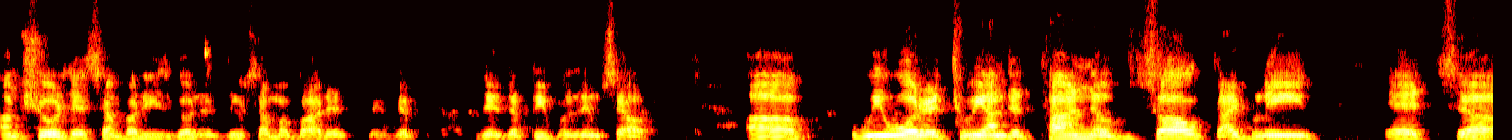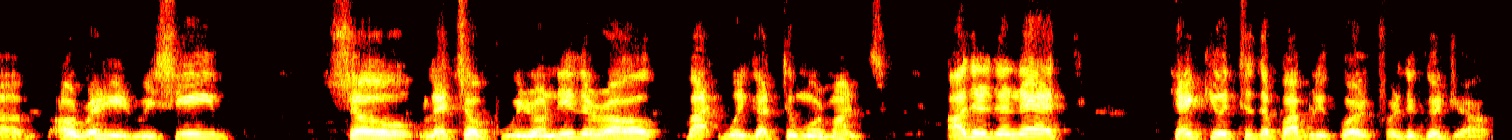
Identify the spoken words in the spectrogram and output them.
I'm sure that somebody is gonna do something about it, the, the, the people themselves. Uh, we ordered three hundred ton of salt, I believe it's uh, already received. So let's hope we don't need it all, but we got two more months. Other than that, thank you to the public work for the good job.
